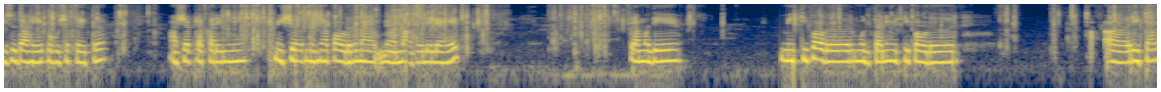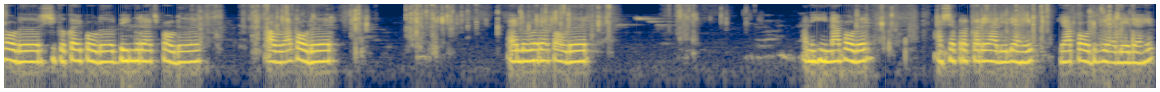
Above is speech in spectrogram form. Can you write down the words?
ही सुद्धा आहे बघू शकता इथं. अशा प्रकारे मी मिशोवरून ह्या पावडर मा मागवलेल्या आहेत. त्यामध्ये मेथी पावडर मुलतानी मिठी पावडर रिटा पावडर शिककाई पावडर भिंगराज पावडर आवळा पावडर ॲलोवेरा पावडर आणि हिना पावडर अशा प्रकारे आलेले आहेत. ह्या पावडर आलेल्या आहेत.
